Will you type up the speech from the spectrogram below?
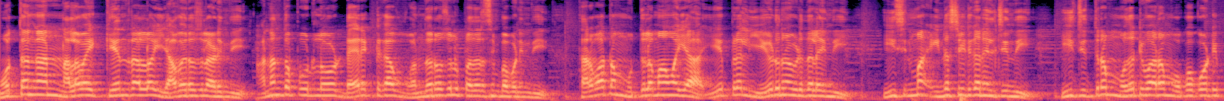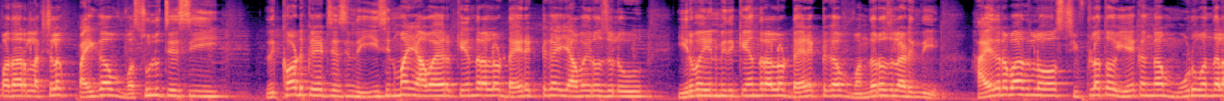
మొత్తంగా నలభై కేంద్రాల్లో యాభై రోజులు ఆడింది. అనంతపూర్లో డైరెక్ట్గా వంద రోజులు ప్రదర్శింపబడింది. తర్వాత ముద్దుల మామయ్య ఏప్రిల్ ఏడున విడుదలైంది. ఈ సినిమా ఇండస్ట్రీగా నిలిచింది. ఈ చిత్రం మొదటి వారం ఒక కోటి పదహారు లక్షలకు పైగా వసూలు చేసి రికార్డు క్రియేట్ చేసింది. ఈ సినిమా యాభై ఆరు కేంద్రాల్లో డైరెక్ట్గా యాభై రోజులు ఇరవై ఎనిమిది కేంద్రాల్లో డైరెక్ట్గా వంద రోజులు ఆడింది. హైదరాబాద్లో షిఫ్ట్లతో ఏకంగా మూడు వందల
